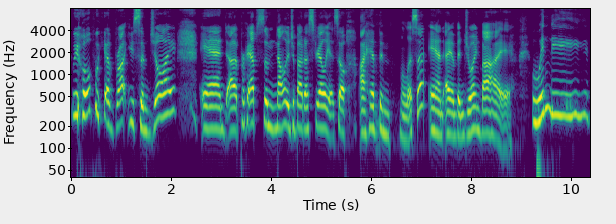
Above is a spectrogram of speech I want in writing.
we hope we have brought you some joy and uh, perhaps some knowledge about Australia. So I have been Melissa and I have been joined by. Wendy.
